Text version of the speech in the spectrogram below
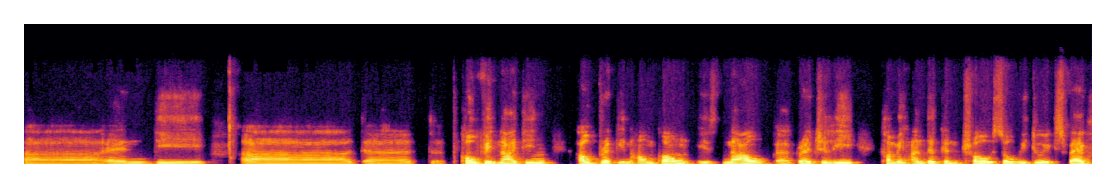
and the, the COVID-19 outbreak in Hong Kong is now gradually coming under control. So we do expect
